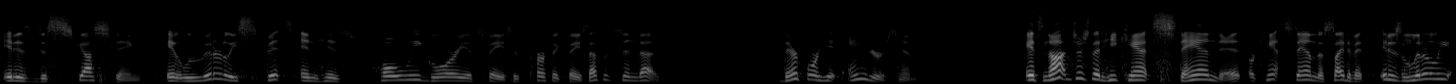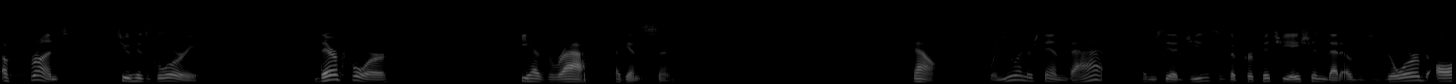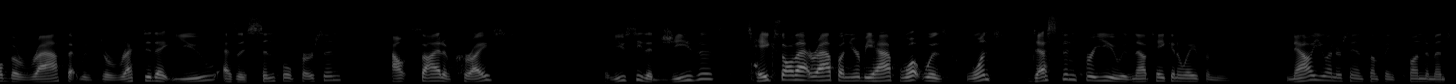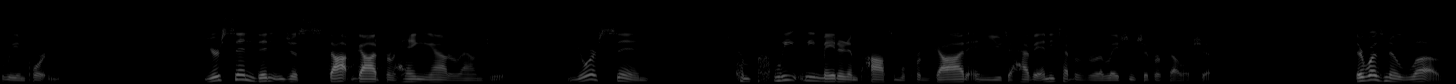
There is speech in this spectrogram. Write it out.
It is disgusting. It literally spits in his holy, glorious face, his perfect face. That's what sin does. Therefore, it angers him. It's not just that he can't stand it or can't stand the sight of it, it is literally affront to his glory. Therefore, he has wrath against sin. Now, when you understand that, and you see that Jesus is the propitiation that absorbed all the wrath that was directed at you as a sinful person, outside of Christ, and you see that Jesus takes all that wrath on your behalf, what was once destined for you is now taken away from you. Now you understand something fundamentally important. Your sin didn't just stop God from hanging out around you, your sin completely made it impossible for God and you to have any type of a relationship or fellowship. There was no love.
